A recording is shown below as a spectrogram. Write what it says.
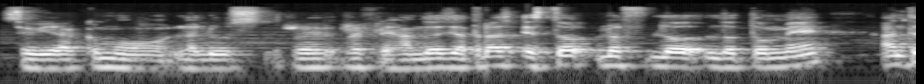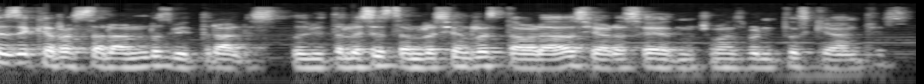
se viera como la luz reflejando desde atrás. Esto lo, lo, lo, tomé antes de que restauraran los vitrales. Los vitrales están recién restaurados y ahora se ven mucho más bonitos que antes.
